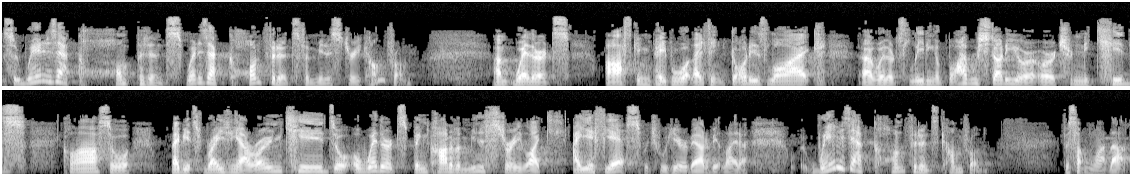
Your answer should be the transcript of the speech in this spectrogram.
So, where does our confidence, where does our confidence for ministry come from? Um, whether it's asking people what they think God is like, uh, whether it's leading a Bible study or, or, a Trinity Kids class, or maybe it's raising our own kids, or, or whether it's been part of a ministry like AFES, which we'll hear about a bit later. Where does our confidence come from for something like that?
